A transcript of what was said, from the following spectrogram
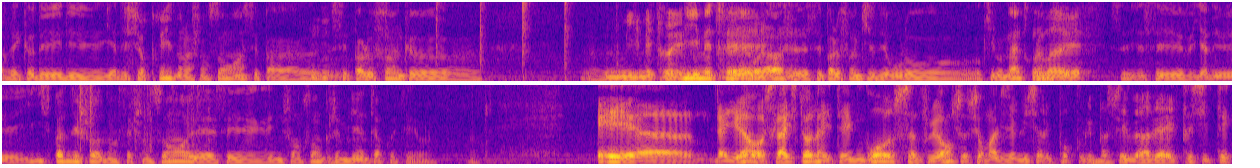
Avec des, des- il y a des surprises dans la chanson. Hein. C'est pas, Mhm. c'est pas le funk euh, euh, Millimétré. millimétré. Ouais, voilà, ouais. c'est c'est pas le funk qui se déroule au, au kilomètre. hein. Ouais. Il y a des, il se passe des choses dans cette chanson et c'est une chanson que j'aime bien interpréter. Et euh, d'ailleurs, Sly Stone a été une grosse influence sur Miles Davis à l'époque où il est passé vers l'électricité.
